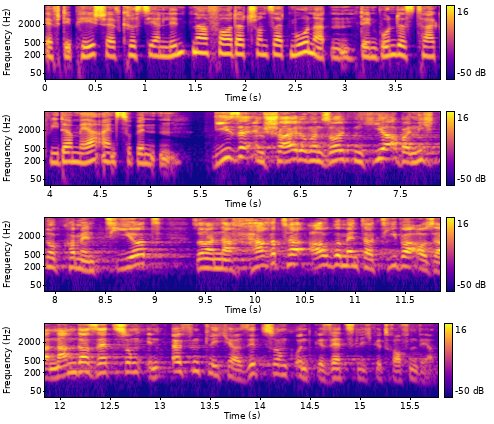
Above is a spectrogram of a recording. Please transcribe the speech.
FDP-Chef Christian Lindner fordert schon seit Monaten, den Bundestag wieder mehr einzubinden. Diese Entscheidungen sollten hier aber nicht nur kommentiert, sondern nach harter argumentativer Auseinandersetzung in öffentlicher Sitzung und gesetzlich getroffen werden.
